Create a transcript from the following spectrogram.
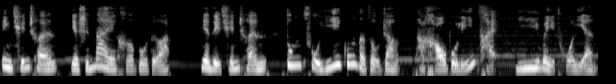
令群臣也是奈何不得。面对群臣东促移宫的奏章，他毫不理睬，一味拖延。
